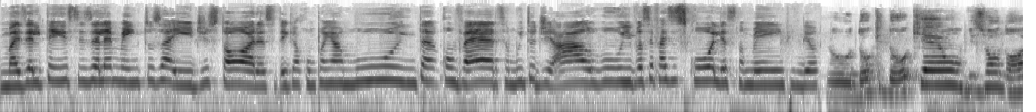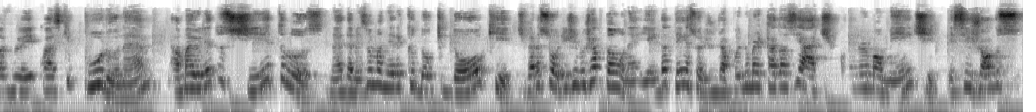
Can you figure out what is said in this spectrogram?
Mas ele tem esses elementos aí de história. Você tem que acompanhar muita conversa, muito diálogo. E você faz escolhas também, entendeu? O Doki Doki é um visual novel aí quase que puro, né? A maioria dos títulos, né, da mesma maneira que o Doki Doki, tiveram sua origem no Japão, né? E ainda tem a sua origem no Japão e no mercado asiático. Normalmente, esses jogos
